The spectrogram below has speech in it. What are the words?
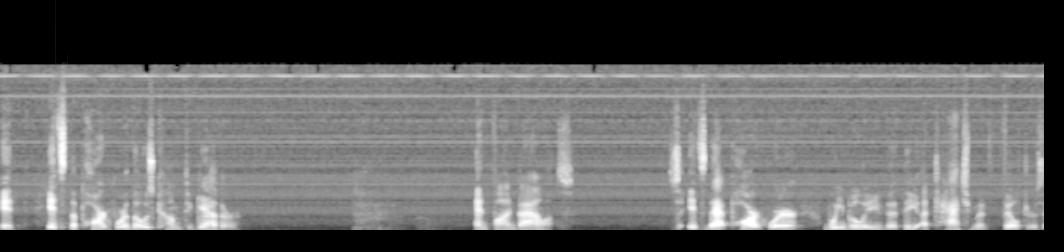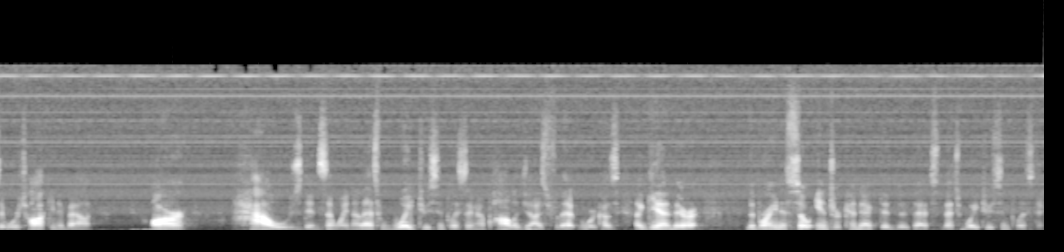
It, it's the part where those come together and find balance. So it's that part where we believe that the attachment filters that we're talking about are housed in some way. Now, that's way too simplistic, I apologize for that because, again, there, the brain is so interconnected that that's, that's way too simplistic.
